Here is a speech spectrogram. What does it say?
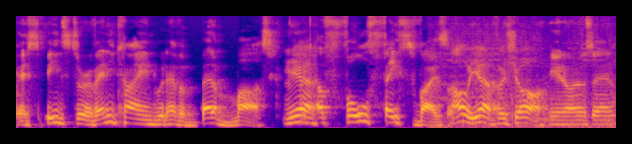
a speedster of any kind would have a better mask. Yeah. Like a full face visor. oh, yeah, for sure. You know what I'm saying?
